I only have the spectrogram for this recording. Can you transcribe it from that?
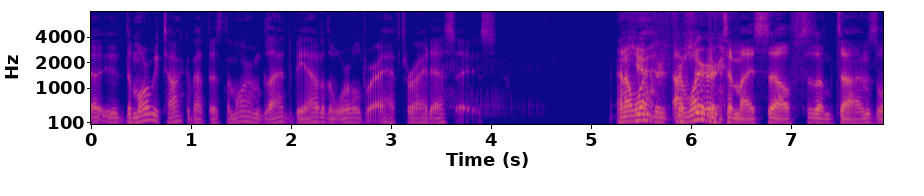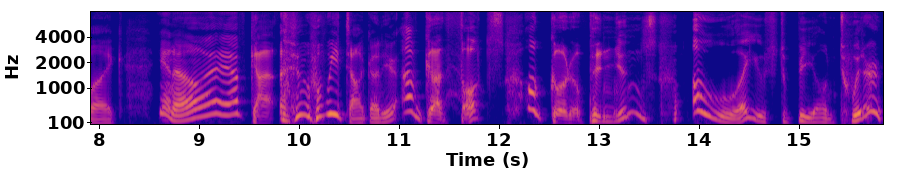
uh, the more we talk about this, the more I'm glad to be out of the world where I have to write essays. And I Yeah, wonder, I wonder to myself sometimes, like, you know, I, I've got, we talk on here, I've got thoughts, I've got opinions. Oh, I used to be on Twitter,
